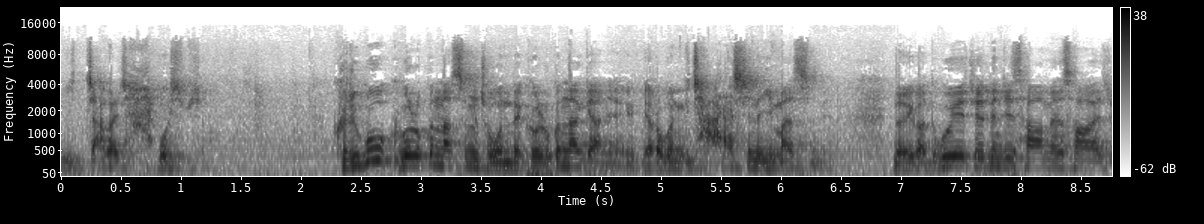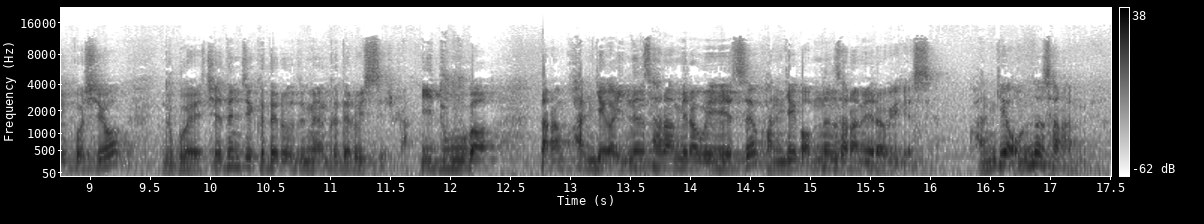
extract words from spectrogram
이 짝을 잘 보십시오. 그리고 그걸로 끝났으면 좋은데 그걸로 끝난 게 아니에요. 여러분이 잘 하시는 이 말씀이에요. 너희가 누구의 죄든지 사하면 사해질 것이요 누구의 죄든지 그대로 두면 그대로 있으리라. 이 누구가 나랑 관계가 있는 사람이라고 얘기했어요? 관계가 없는 사람이라고 얘기했어요? 관계 없는 사람이에요.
